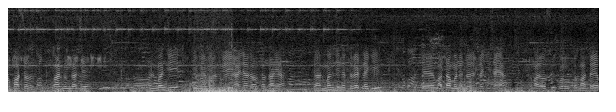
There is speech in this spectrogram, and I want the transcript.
છો પાછળ બાળગંગા છે. હનુમાનજી ભગવાનજી હાલ્યા આવતા હતા અહીંયા તે હનુમાનજીને તરસ લાગી. કે માતા મને તરસ લાગી છે અહીંયા તો મારે શું કરવું? તો માતાએ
